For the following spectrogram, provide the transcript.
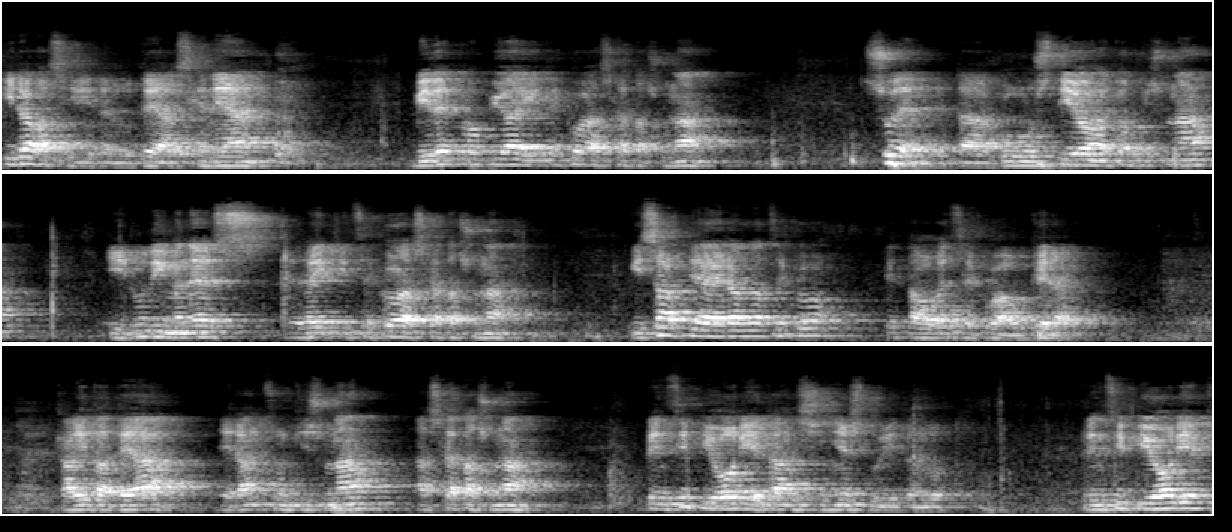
irabazi egiten dute azkenean bide propioa egiteko askatasuna. Zuen eta gu guztion etorkizuna irudimenez eraikitzeko askatasuna. Gizartea eraldatzeko eta hobetzeko aukera. Kalitatea, erantzunkizuna, askatasuna. Printzipio horietan sinestu egiten dut. Printzipio horiek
